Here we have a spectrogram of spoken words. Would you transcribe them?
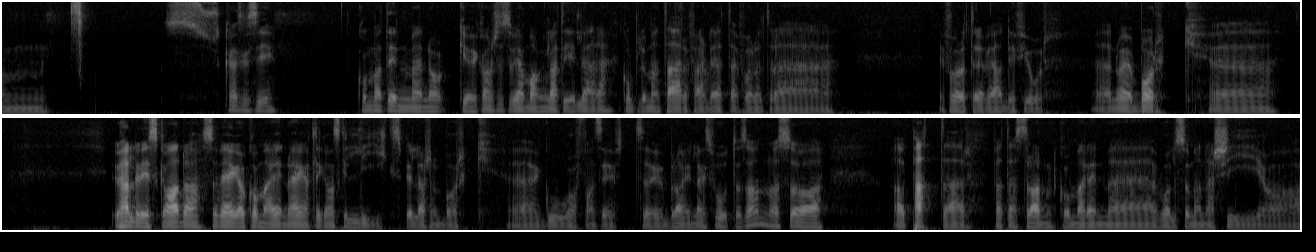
um, Hva skal jeg si Kommet inn med noe kanskje som vi har mangla tidligere. Komplementære ferdigheter i forhold til det, forhold til det vi hadde i fjor. Uh, nå er jo Borch uh, uheldigvis skada, så Vegard kommer inn og er egentlig ganske lik spiller som Borch. Uh, god offensivt, eh, bra innleggsfot og sånn. Og så har Petter, Petter Strand kommer inn med voldsom energi og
